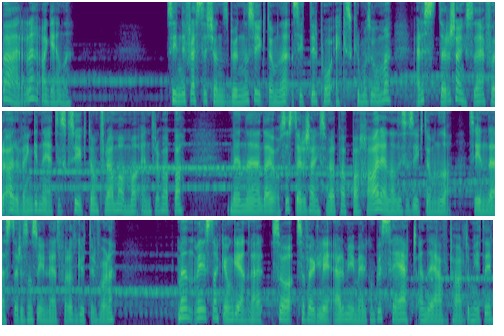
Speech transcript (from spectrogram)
bærere av genet. Siden de fleste kjønnsbundne sykdommene sitter på X-kromosomet, er det større sjanse for å arve en genetisk sykdom fra mamma enn fra pappa. Men eh, det er jo også større sjanse for at pappa har en av disse sykdommene, da, siden det er større sannsynlighet for at gutter får det. Men vi snakker jo om gener her, så selvfølgelig er det mye mer komplisert enn det jeg har fortalt om hittil.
